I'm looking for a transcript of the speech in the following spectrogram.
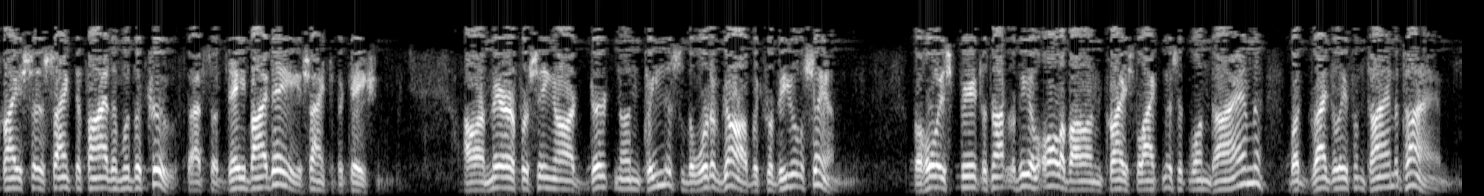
Christ says, sanctify them with the truth. That's a day-by-day sanctification. Our mirror for seeing our dirt and uncleanness is the Word of God, which reveals sin. The Holy Spirit does not reveal all of our unChrist-likeness at one time, but gradually from time to time.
